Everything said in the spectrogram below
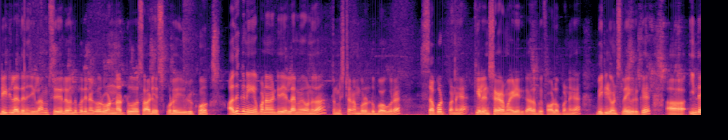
டீட்டெயிலாக தெரிஞ்சுக்கலாம். ஸோ இதில் வந்து பார்த்தீங்கன்னா ஒரு one or two hours audios கூட இருக்கும். அதுக்கு நீங்கள் பண்ண வேண்டியது எல்லாமே ஒன்று தான் மிஸ்டர் நம்பர் ஒன் கூட சப்போர்ட் பண்ணுங்கள் கீழே இன்ஸ்டாகிராம் ஐடி இருக்குது அதை போய் ஃபாலோ பண்ணுங்கள் வீக்லி ஒன்ஸ் லைவ் இருக்குது இந்த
